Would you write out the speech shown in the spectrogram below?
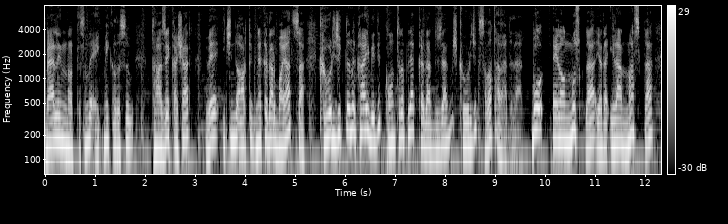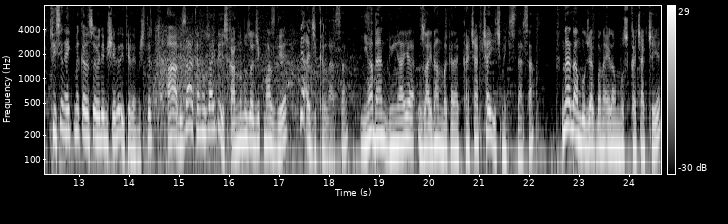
Berlin'in ortasında ekmek arası taze kaşar ve içinde artık ne kadar bayatsa kıvırcıklığını kaybedip kontraplak kadar düzelmiş kıvırcık salata verdiler. Bu Elon Musk da ya da Elon Musk da kesin ekmek arası öyle bir şeyler itelemiştir. Abi zaten uzaydayız karnımız acıkmaz diye. Ya acıkırlarsa? Ya ben dünyaya uzaydan bakarak kaçak çay içmek istersem? Nereden bulacak bana Elon Musk kaçakçıyı?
